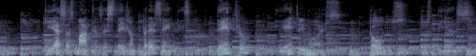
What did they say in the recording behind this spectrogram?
e que essas marcas estejam presentes dentro e entre nós todos os dias.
